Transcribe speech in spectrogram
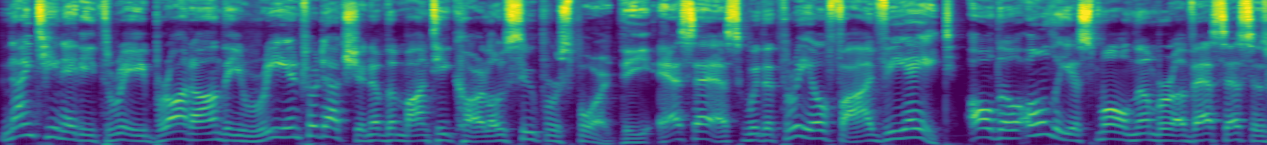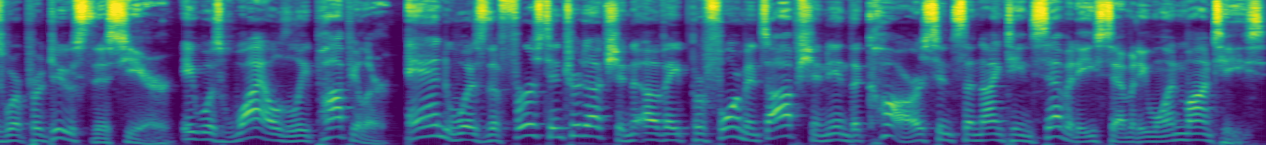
1983 brought on the reintroduction of the Monte Carlo Supersport, the SS with a 305 V8. Although only a small number of SSs were produced this year, it was wildly popular and was the first introduction of a performance option in the car since the 1970-71 Montes.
